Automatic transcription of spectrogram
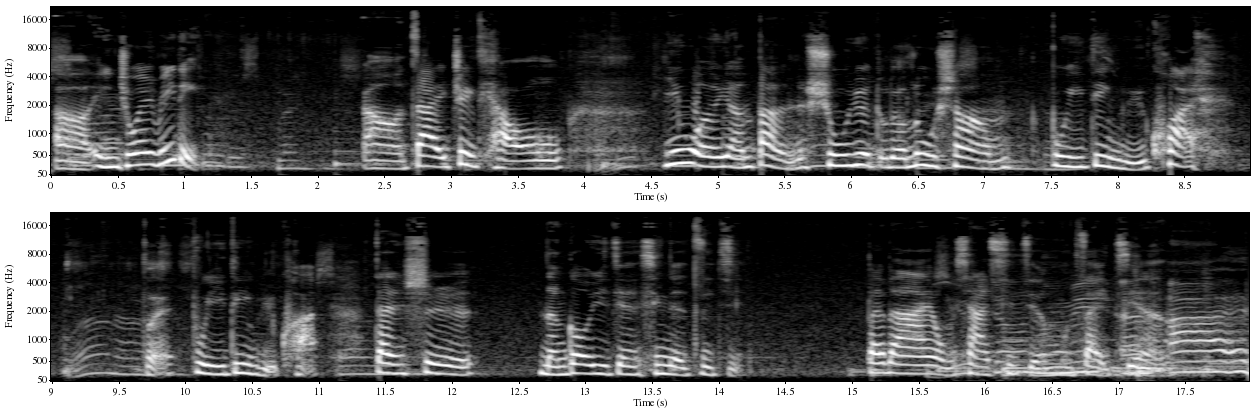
呃 enjoy reading，然后在这条英文原版书阅读的路上不一定愉快，对，不一定愉快，但是能够遇见新的自己。拜拜，我们下期节目再见。I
